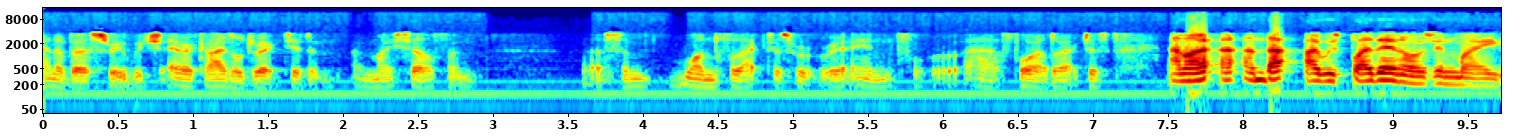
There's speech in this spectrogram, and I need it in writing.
anniversary, which Eric Idle directed, and, and myself and uh, some wonderful actors were, were in, for, uh, four other actors. And I and that I was by then I was in my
